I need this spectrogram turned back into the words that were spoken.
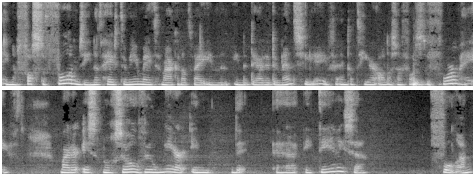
in een vaste vorm zien, dat heeft er meer mee te maken dat wij in, in de derde dimensie leven en dat hier alles een vaste vorm heeft. Maar er is nog zoveel meer in de uh, etherische vorm,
